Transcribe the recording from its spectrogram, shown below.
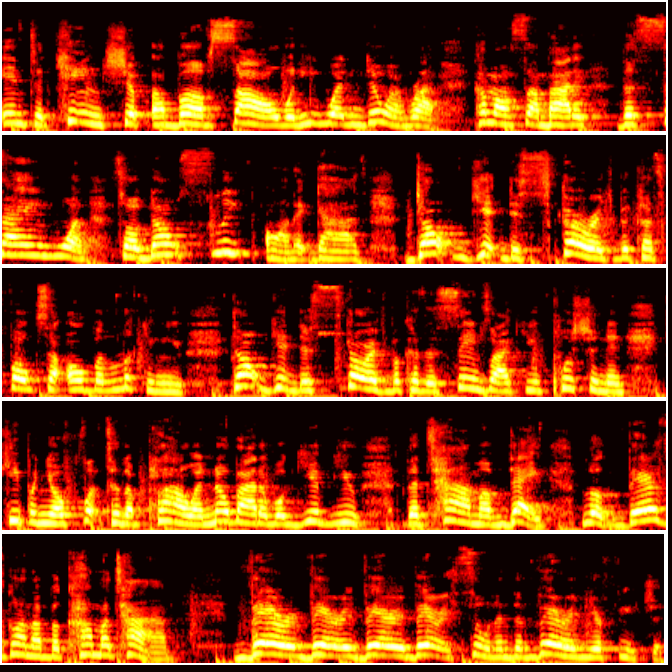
into kingship above Saul when he wasn't doing right. Come on, somebody. The same one. So don't sleep on it, guys. Don't get discouraged because folks are overlooking you. Don't get discouraged because it seems like you're pushing and keeping your foot to the plow and nobody will give you the time of day. Look, there's going to become a time very, very, very, very soon in the very near future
